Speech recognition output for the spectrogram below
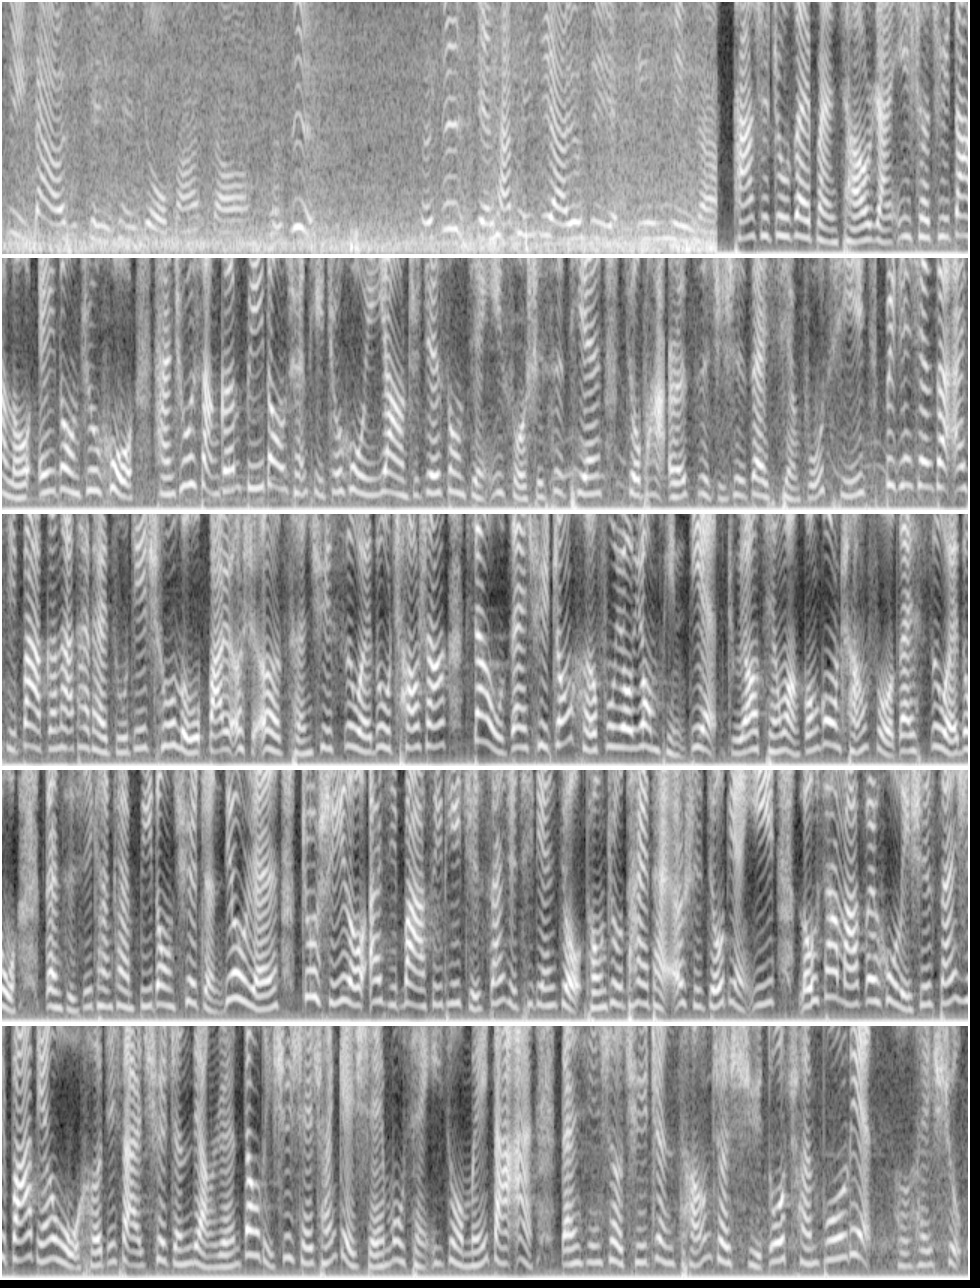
自己大儿子前几天就有发烧，可是可是检查 PCR 又是阴性的。他是住在板桥染疫社区大楼 A 栋住户，喊出想跟 B 栋全体住户一样，直接送检疫所十四天，就怕儿子只是在潜伏期。毕竟现在埃及爸跟他太太足迹出炉，八月二十二曾去四维路超商，下午再去中和妇幼用品店，主要前往公共场所在四维路。但仔细看看 B 栋确诊六人，住十一楼埃及爸 CT 值三十七点九，同住太太二十九点一，楼下麻醉护理师三十八点五，和接下来确诊两人到底是谁传给谁，目前依旧。没答案，担心社区正藏着许多传播链和黑数。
